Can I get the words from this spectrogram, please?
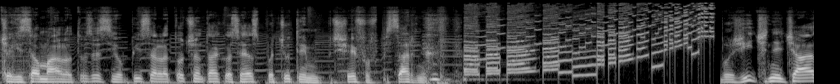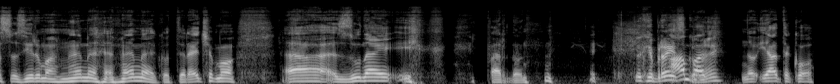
Če ki samo malo, tu si opisala točno tako, se jaz počutim pri šefu v pisarni. Božični čas, oziroma meme, meme kot rečemo, uh, zunaj, pardon. To je hebrejsko, ampak, ne? no, ja, tako,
